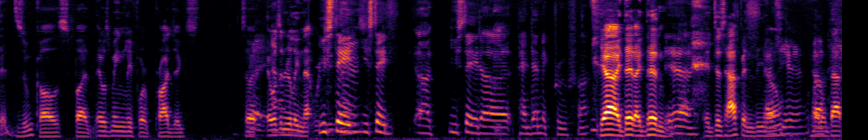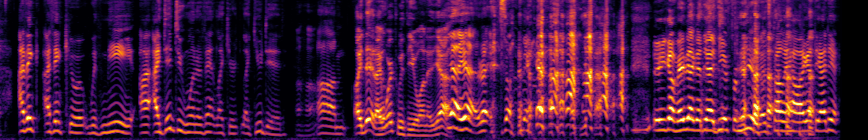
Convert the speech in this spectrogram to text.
did Zoom calls, but it was mainly for projects, so Right. it wasn't really networking. You stayed. You stayed. Uh, you stayed uh, pandemic proof, huh? Yeah, I did. I did. Yeah. It just happened, you know. Yeah, well, to. I think. I think uh, with me, I, I did do one event like you like you did. Uh-huh. Um, I did. I worked with you on it. Yeah. yeah, yeah, right. So, there you go. Maybe I got the idea from you. That's probably how I got the idea.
